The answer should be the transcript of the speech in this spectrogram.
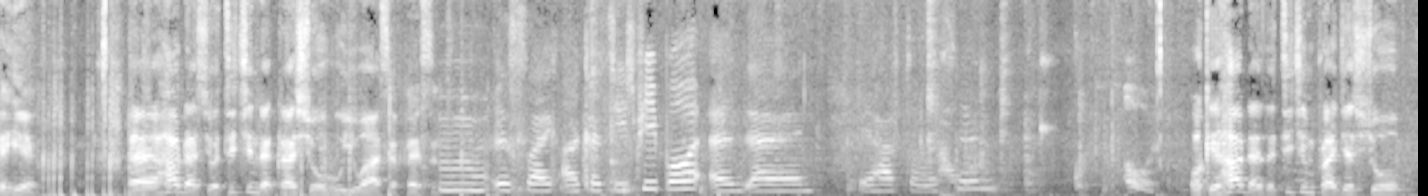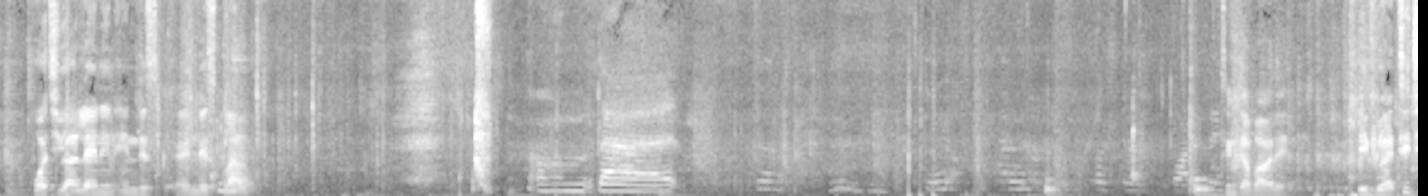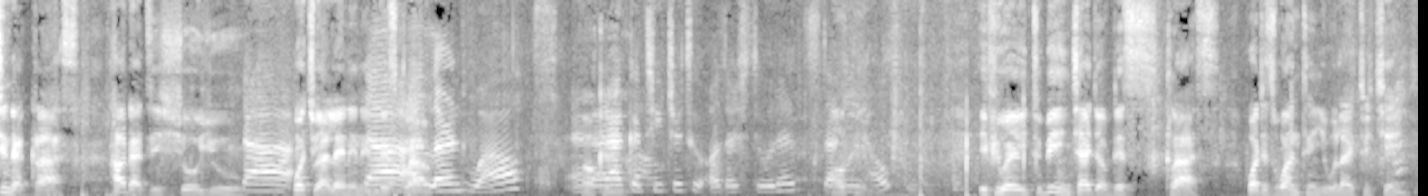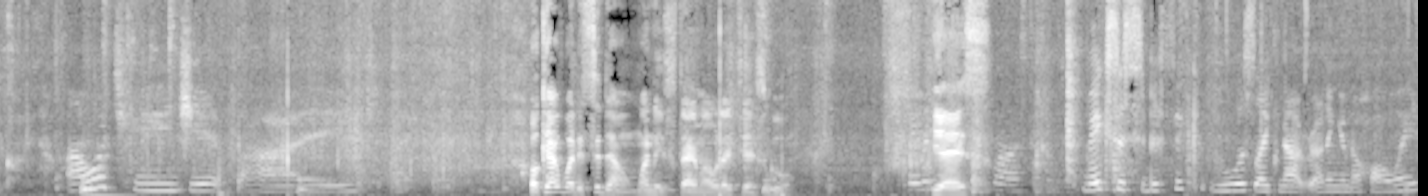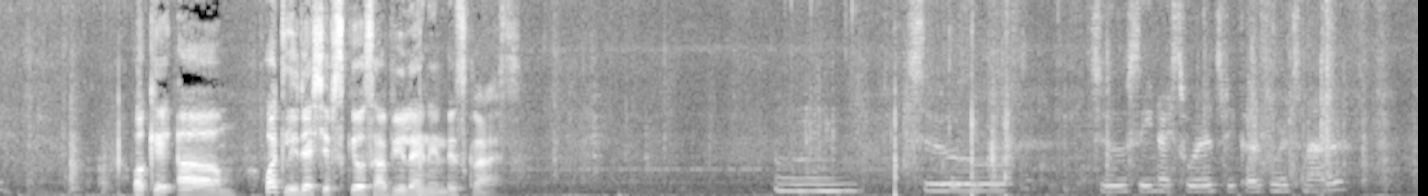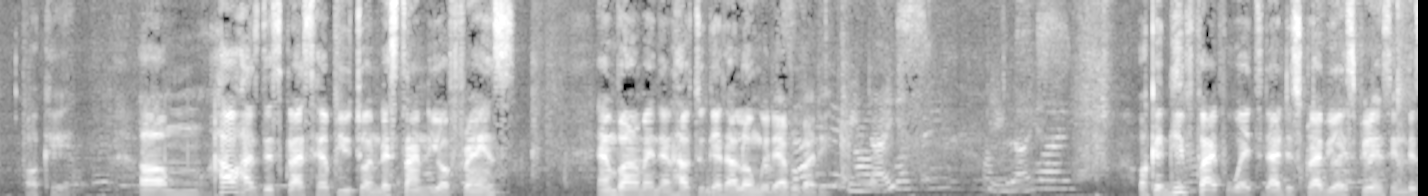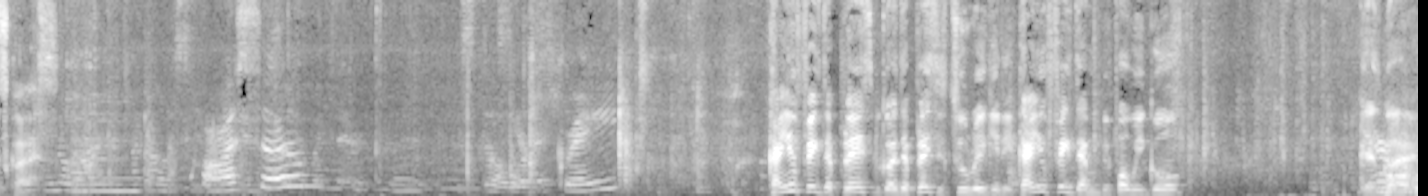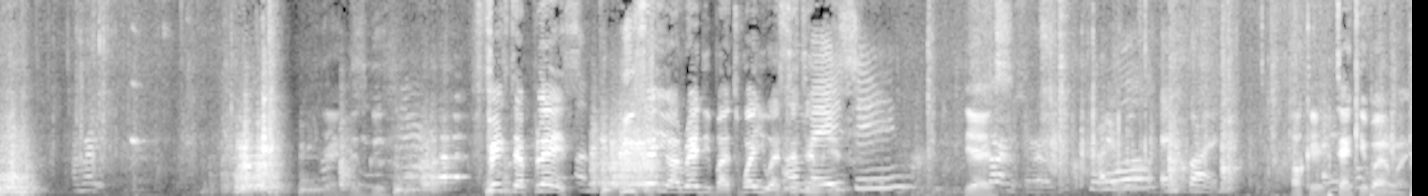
Here. Uh, how does your teaching the class show who you are as a person? Mm, it's like I could teach people and then they have to listen. Oh. Okay, how does the teaching project show what you are learning in this, in this class? Um, that. Think about it. If you are teaching the class, how does it show you that, what you are learning in this class? I learned well and Okay. I could teach it to other students that Okay. need help. If you were to be in charge of this class, what is one thing you would like to change? I would change it by. Okay, everybody sit down. When it's time, I will let you go. Yes. Make specific rules like not running in the hallway. Okay, um, what leadership skills have you learned in this class? Mm, to, to say nice words because words matter. Okay. Um, how has this class helped you to understand your friends, environment, and how to get along with everybody? Be nice. Being nice. Okay, give five words that describe your experience in this class. Um, awesome. Can you fix the place? Because the place is too rickety. Can you fix them before we go? Yes, go ahead. I'm ready. Yeah, that's good. Fix the place. You say you are ready, but where you are sitting is. Amazing, Yes. cool, and fun. Okay, thank you very much.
